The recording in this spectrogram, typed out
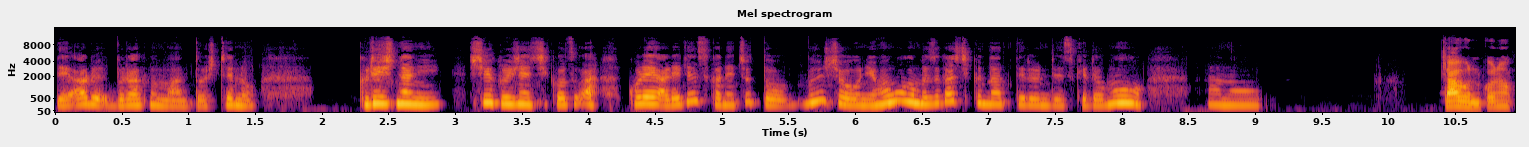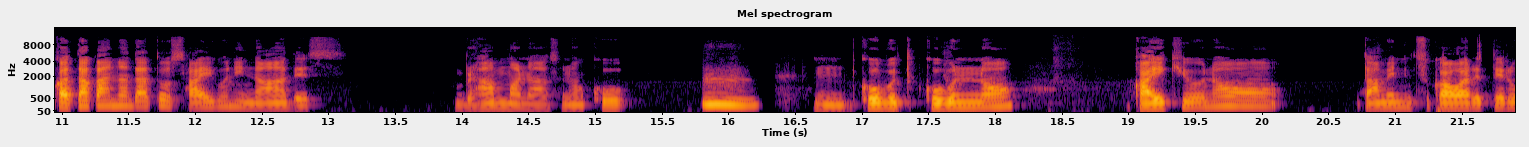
であるブラフマンとしてのクリシュナに、シュークリシュナに近づく、あ、これあれですかね、ちょっと文章、日本語が難しくなってるんですけども、あの、多分このカタカナだと最後になです。ブラハマナ、そのく、うん、うん、区分区分の階級のために使われている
